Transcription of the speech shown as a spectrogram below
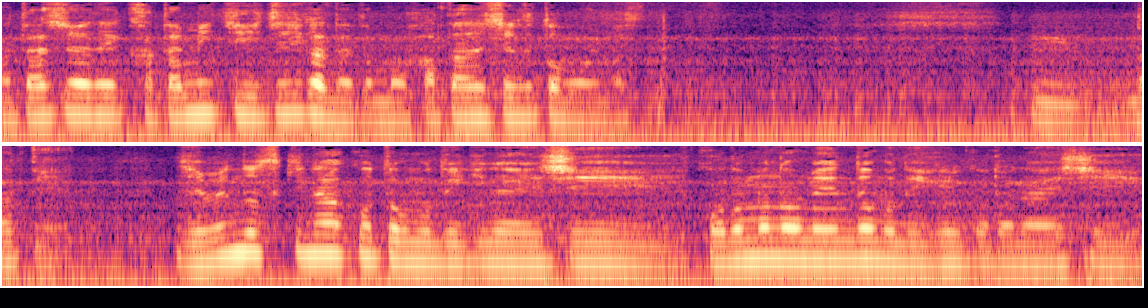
私はね片道1時間だともう破綻してると思いますね。うんだって自分の好きなこともできないし子供の面倒もできることないし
